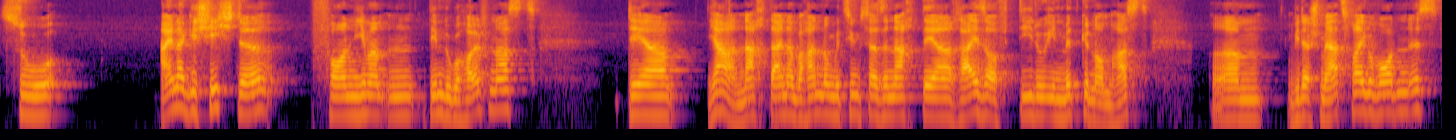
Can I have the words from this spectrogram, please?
zu einer Geschichte von jemandem, dem du geholfen hast, der ja nach deiner Behandlung beziehungsweise nach der Reise, auf die du ihn mitgenommen hast, ähm, wieder schmerzfrei geworden ist.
